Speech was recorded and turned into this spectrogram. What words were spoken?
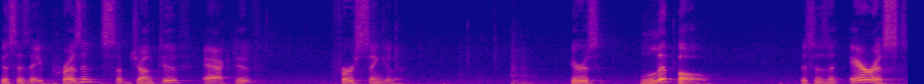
This is a present subjunctive active, first singular. Here's lipo. This is an aorist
